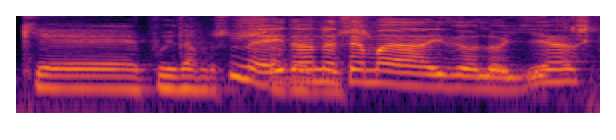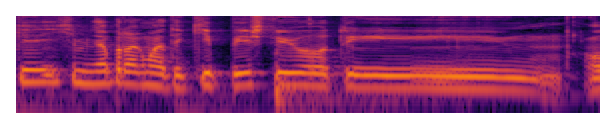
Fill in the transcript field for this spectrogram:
και που είδαμε στους Ναι, ήταν θέμα ιδεολογίας και είχε μια πραγματική πίστη ότι ο,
